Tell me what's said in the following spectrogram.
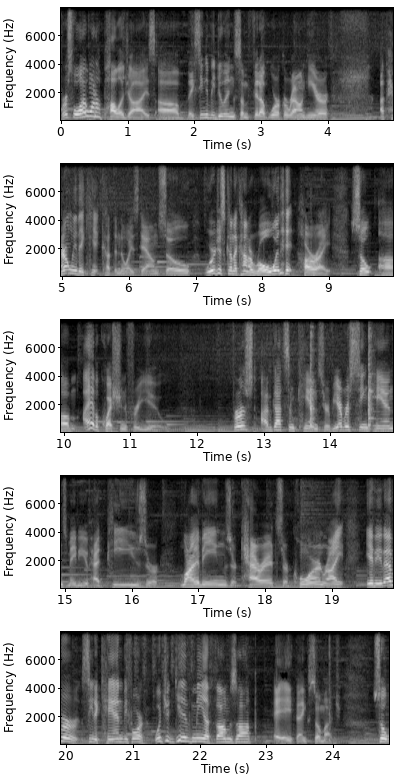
First of all, I want to apologize. Uh, they seem to be doing some fit up work around here. Apparently they can't cut the noise down, so we're just gonna kind of roll with it. All right, so um, I have a question for you. First, I've got some cans here. Have you ever seen cans? Maybe you've had peas or lima beans or carrots or corn, right? If you've ever seen a can before, would you give me a thumbs up? Hey, thanks so much. So,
